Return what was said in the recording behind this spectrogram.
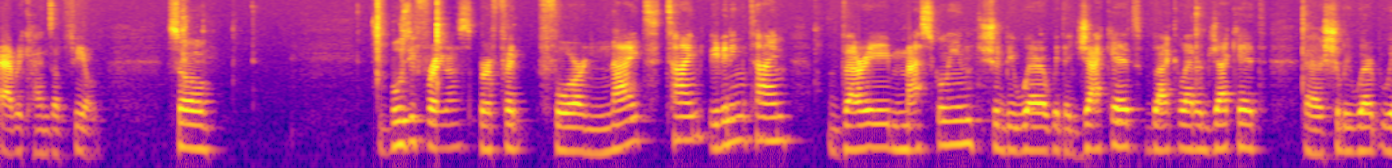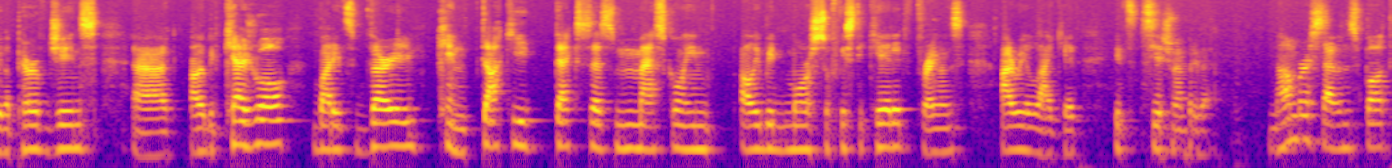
every kinds of field so boozy fragrance perfect for night time evening time. Very masculine should be wear with a jacket black leather jacket uh, should be wear with a pair of jeans uh, a little bit casual but it's very kentucky texas masculine a little bit more sophisticated fragrance. I really like it. It's CHM Privé. number seven spot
